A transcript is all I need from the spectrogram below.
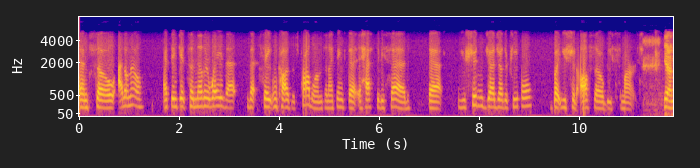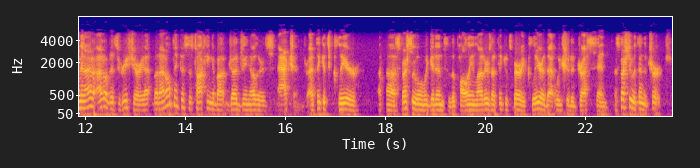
And so, I don't know. I think it's another way that that Satan causes problems and I think that it has to be said that you shouldn't judge other people but you should also be smart. Yeah, I mean, I, I don't disagree, Sherry, but I don't think this is talking about judging others' actions. I think it's clear, uh, especially when we get into the Pauline letters, I think it's very clear that we should address sin, especially within the church,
